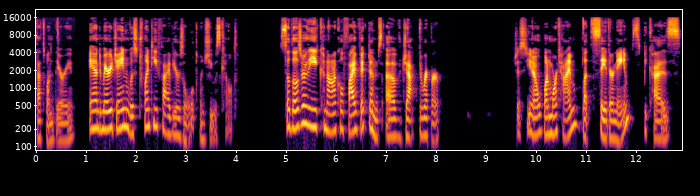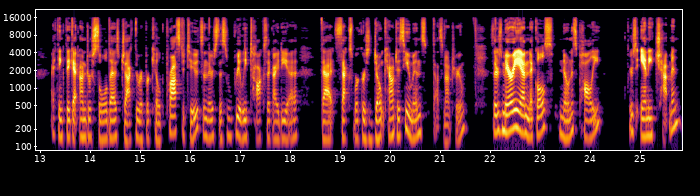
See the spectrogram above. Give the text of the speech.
That's one theory. And Mary Jane was 25 years old when she was killed. So those are the canonical five victims of Jack the Ripper. Just, you know, one more time, let's say their names because I think they get undersold as Jack the Ripper killed prostitutes, and there's this really toxic idea that sex workers don't count as humans. That's not true. So there's Mary Ann Nichols, known as Polly. There's Annie Chapman.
